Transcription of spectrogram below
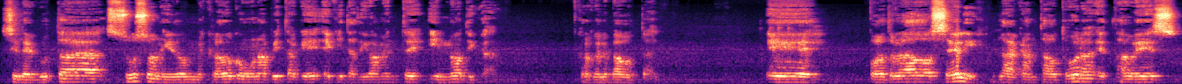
si les gusta su sonido mezclado con una pista que es equitativamente hipnótica, creo que les va a gustar. Eh, por otro lado, Selly, la cantautora, esta vez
